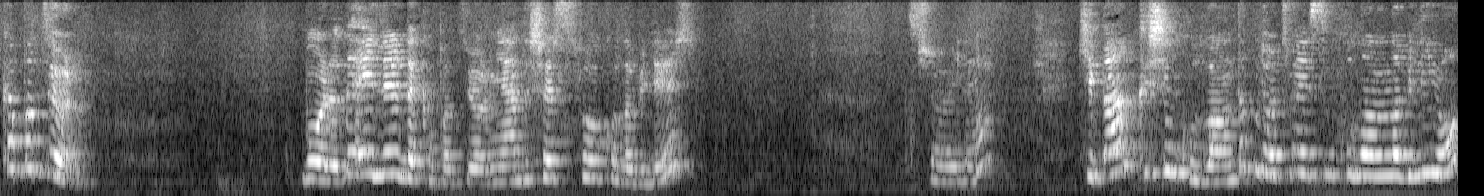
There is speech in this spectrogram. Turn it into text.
kapatıyorum. Bu arada elleri de kapatıyorum. Yani dışarısı soğuk olabilir. Şöyle. Ki ben kışın kullandım. Dört mevsim kullanılabiliyor.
